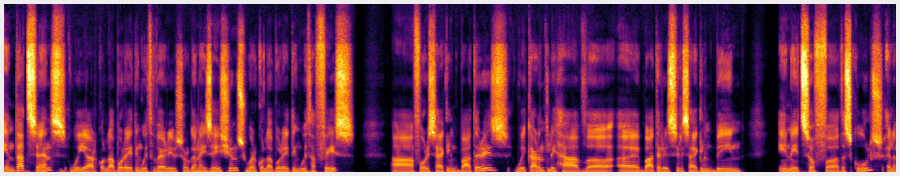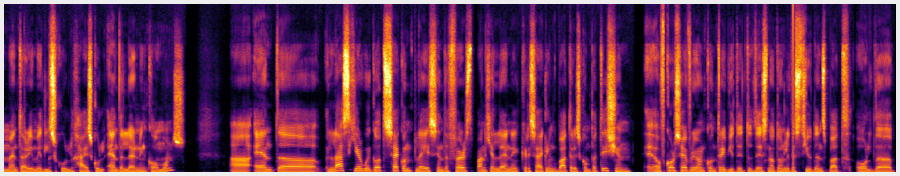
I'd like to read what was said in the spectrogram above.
In that sense, we are collaborating with various organizations. We are collaborating with AFIS uh, for recycling batteries. We currently have uh, a batteries recycling bin in each of uh, the schools elementary, middle school, high school, and the Learning Commons. Uh, and uh, last year we got second place in the first Pan Hellenic Recycling Batteries competition. Uh, of course, everyone contributed to this, not only the students, but all the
